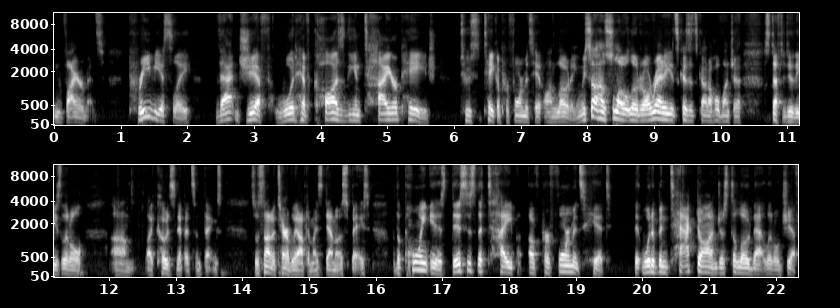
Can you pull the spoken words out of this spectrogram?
environments. Previously, that GIF would have caused the entire page to take a performance hit on loading. We saw how slow it loaded already. It's because it's got a whole bunch of stuff to do these little um, like code snippets and things. So it's not a terribly optimized demo space. But the point is, this is the type of performance hit that would have been tacked on just to load that little GIF.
